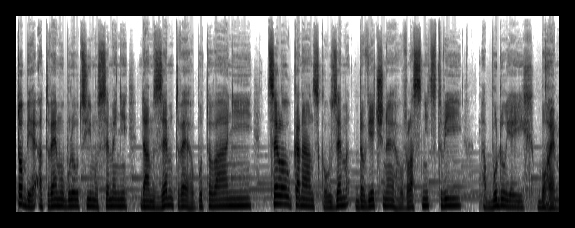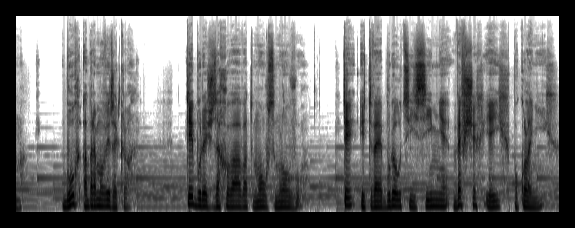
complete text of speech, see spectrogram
Tobě a tvému budoucímu semeni dám zem tvého putování, celou kanánskou zem do věčného vlastnictví a budu jejich Bohem. Bůh Abramovi řekl, ty budeš zachovávat mou smlouvu, ty i tvé budoucí símě ve všech jejich pokoleních.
